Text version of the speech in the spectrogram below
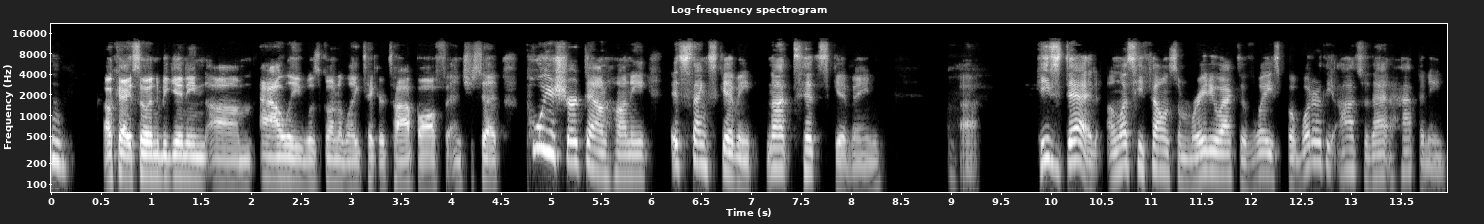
okay, so in the beginning, um, Allie was going to like take her top off, and she said, "Pull your shirt down, honey. It's Thanksgiving, not Titsgiving." Uh, he's dead unless he fell in some radioactive waste. But what are the odds of that happening?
